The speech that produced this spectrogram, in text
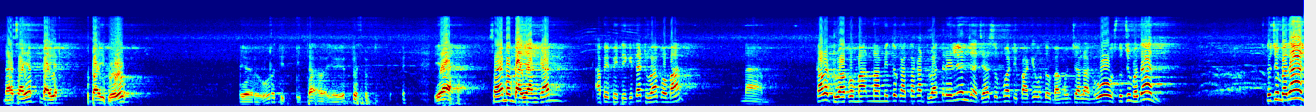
Nah saya bayar Bapak Ibu. Ya oh tidak oh, ya, ya. ya saya membayangkan APBD kita 2,6 kalau 2,6 itu katakan 2 triliun saja semua dipakai untuk bangun jalan. Oh setuju mbatan setuju mbatan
